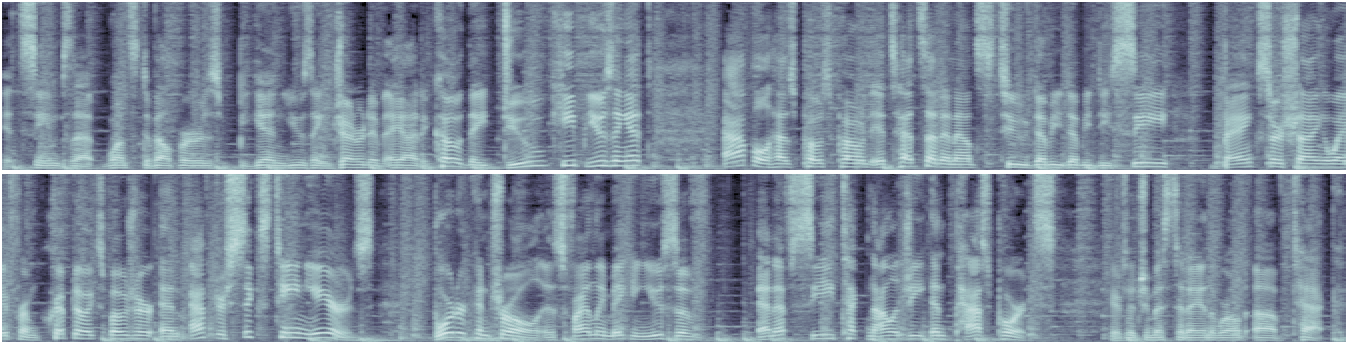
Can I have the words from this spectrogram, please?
It seems that once developers begin using generative AI to code, they do keep using it. Apple has postponed its headset announced to WWDC. Banks are shying away from crypto exposure. And after 16 years, Border Control is finally making use of NFC technology and passports. Here's what you missed today in the world of tech.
